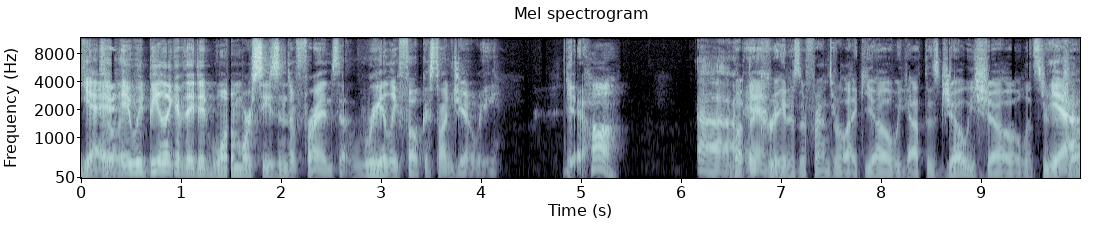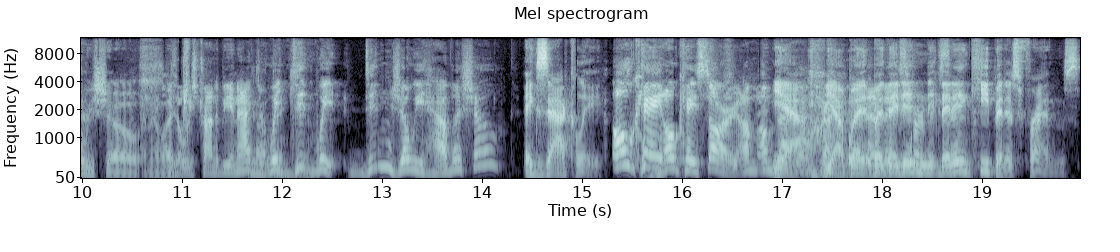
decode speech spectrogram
Yeah, So it, it- it would be like if they did one more season of Friends that really focused on Joey. yeah. Huh. Uh, But the and- creators of Friends were like, yo, we got this Joey show. Let's do Yeah. the Joey show, and they're like, He's always trying to be an actor. "No, wait, did you." wait, didn't Joey have a show? Exactly. Okay, okay, sorry. I'm, I'm back Yeah, yeah, but That but they didn't they perfect didn't keep it as friends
